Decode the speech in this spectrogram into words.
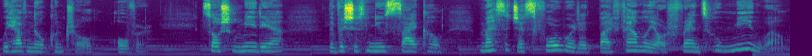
we have no control over. Social media, the vicious news cycle, messages forwarded by family or friends who mean well,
